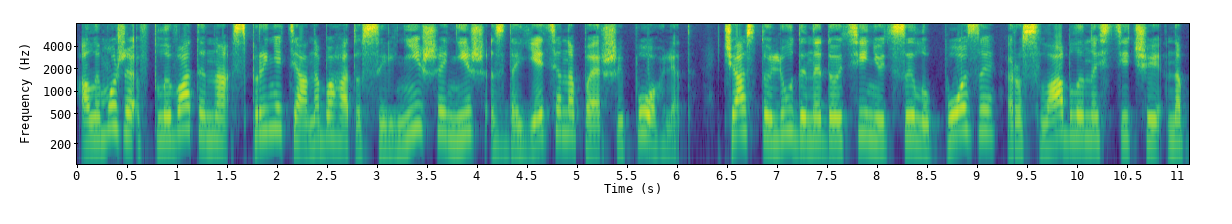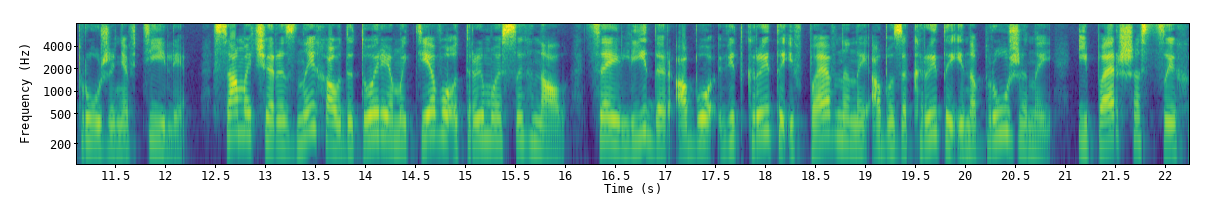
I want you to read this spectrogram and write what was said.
але може впливати на сприйняття набагато сильніше, ніж здається на перший погляд. Часто люди недооцінюють силу пози, розслабленості чи напруження в тілі. Саме через них аудиторія миттєво отримує сигнал. Цей лідер або відкритий і впевнений, або закритий і напружений. І перша з цих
